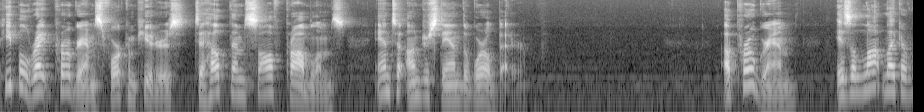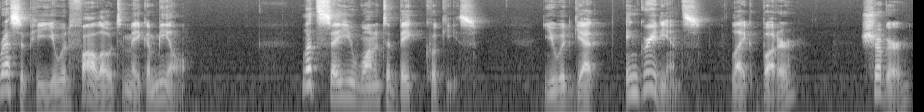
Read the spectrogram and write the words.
People write programs for computers to help them solve problems and to understand the world better. A program is a lot like a recipe you would follow to make a meal. Let's say you wanted to bake cookies. You would get ingredients like butter, sugar,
